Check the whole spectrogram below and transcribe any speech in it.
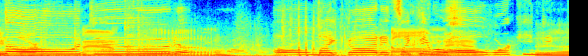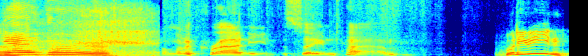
No, dude. Oh. My god, it's like they Oh, were all working together. I'm gonna cry and eat at the same time. What are you eeting?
